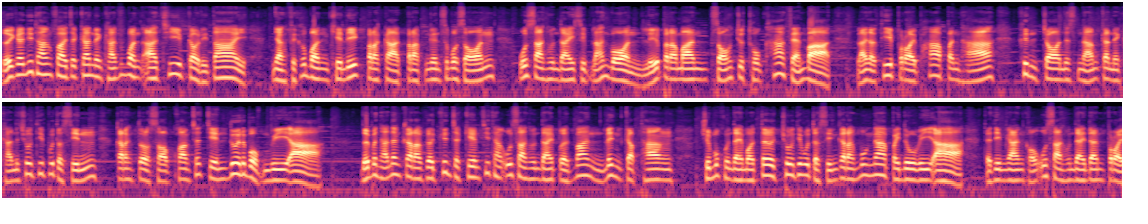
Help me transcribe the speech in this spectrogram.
โดยการที่ทางฝ่ายจัดการแข่งขันฟุตบอลอาชีพเกาหลีใต้ อย่างเซคบอลเคลิกประกาศปรับเงินสโมสร อุตสานฮุนได 10 ล้านบอลหรือประมาณ 2.65 แสนบาท หลังจากที่ปล่อยภาพปัญหา ขึ้นจอในสนามการแข่งขันในช่วงที่ผู้ตัดสินกำลังตรวจสอบความชัดเจนด้วยระบบ VR โดยปัญหาดังกล่าวเกิดขึ้นจากเกมที่ทางอุตสานฮุนไดเปิดบ้านเล่นกับทางชูมุกฮุนไดมอเตอร์ช่วงที่ผู้ตัดสินกำลังมุ่งหน้าไปดู VR แต่ทีมงานของอุตสานฮุนไดดันปล่อย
